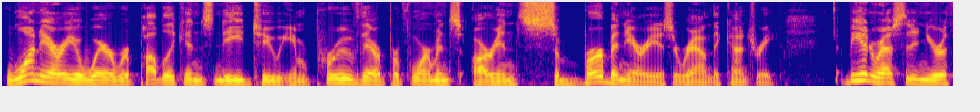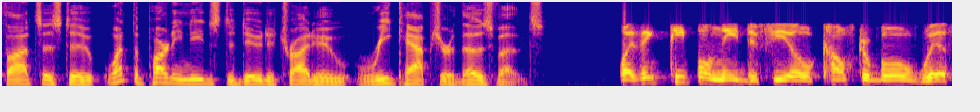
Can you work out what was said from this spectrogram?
One area where Republicans need to improve their performance are in suburban areas around the country. I'd be interested in your thoughts as to what the party needs to do to try to recapture those votes. Well, I think people need to feel comfortable with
